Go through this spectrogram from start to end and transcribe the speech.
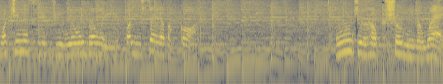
Watching to see if you really believe what you say about God. I need you to help show me the way.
